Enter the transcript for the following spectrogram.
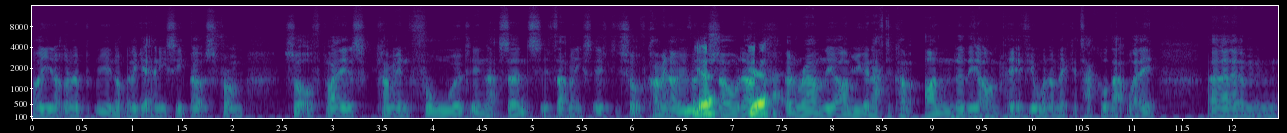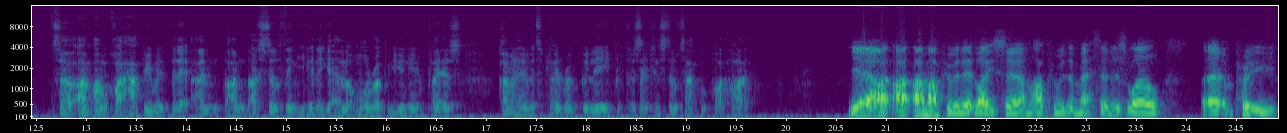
or you're not going to you're not to get any seat belts from sort of players coming forward in that sense. If that makes it sort of coming over Yeah, the shoulder yeah. and round the arm, you're going to have to come under the armpit if you want to make a tackle that way. Um, so I'm, I'm quite happy with it. I'm, I'm I still think you're going to get a lot more rugby union players coming over to play rugby league because they can still tackle quite high. Yeah, I, I, I'm happy with it. Like you say, I'm happy with the method as well. Um, pretty,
